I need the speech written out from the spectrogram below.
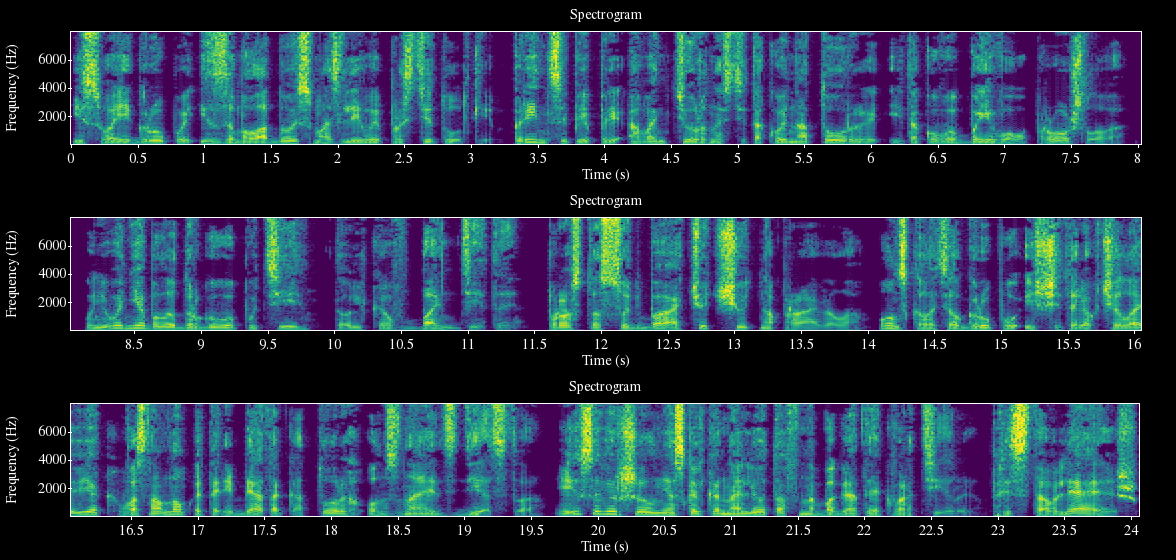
из своей группы из-за молодой смазливой проститутки. В принципе, при авантюрности такой натуры и такого боевого прошлого у него не было другого пути только в бандиты. Просто судьба чуть-чуть направила. Он сколотил группу из четырех человек, в основном это ребята, которых он знает с детства, и совершил несколько налетов на богатые квартиры. Представляешь,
